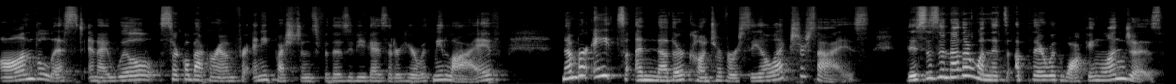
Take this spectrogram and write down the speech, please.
on the list, and I will circle back around for any questions for those of you guys that are here with me live. Number eight's another controversial exercise. This is another one that's up there with walking lunges.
